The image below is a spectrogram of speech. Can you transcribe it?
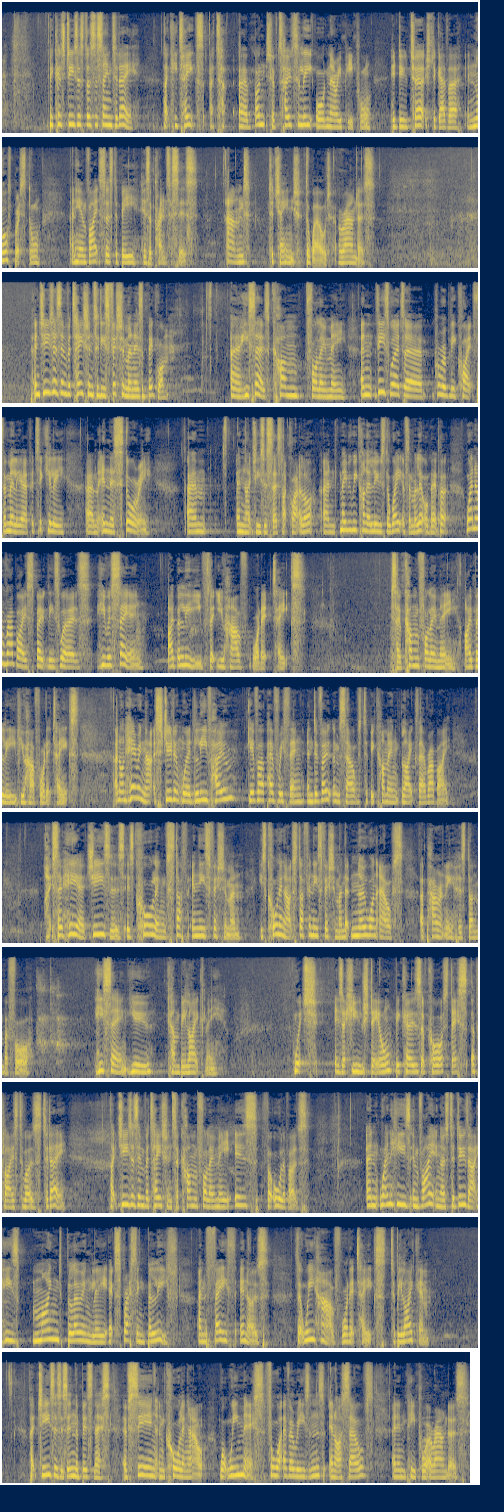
Because Jesus does the same today. Like he takes a, t- a bunch of totally ordinary people who do church together in North Bristol and he invites us to be his apprentices and to change the world around us. And Jesus' invitation to these fishermen is a big one. Uh, he says, Come, follow me. And these words are probably quite familiar, particularly um, in this story. Um, and like Jesus says that quite a lot, and maybe we kind of lose the weight of them a little bit. But when a rabbi spoke these words, he was saying, I believe that you have what it takes. So come follow me. I believe you have what it takes. And on hearing that, a student would leave home, give up everything, and devote themselves to becoming like their rabbi. So here, Jesus is calling stuff in these fishermen, he's calling out stuff in these fishermen that no one else apparently has done before. He's saying, You can be like me which is a huge deal because, of course, this applies to us today. Like Jesus' invitation to come follow me is for all of us. And when he's inviting us to do that, he's mind blowingly expressing belief and faith in us that we have what it takes to be like him. Like Jesus is in the business of seeing and calling out what we miss for whatever reasons in ourselves and in people around us.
